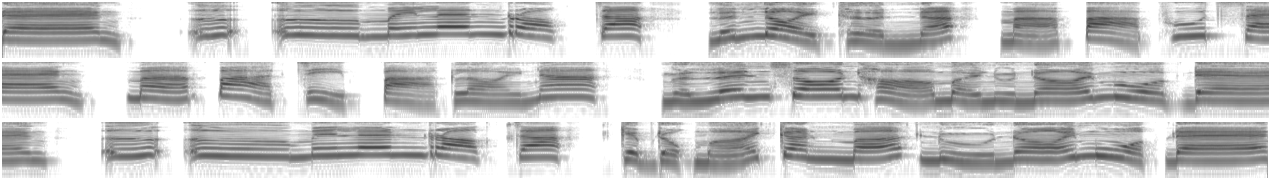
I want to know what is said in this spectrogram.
แดงอืออือไม่เล่นหรอกจ้าเล่นหน่อยเถอะนะ หมาป่าพูดแซง หมาป่าจีบปากลอยหน้าเงินเล่นซ่อนหาไหมหนูน้อยหมวกแดงอืออือไม่เล่นหรอกจ้าเก็บดอกไม้กันมะ หนูน้อยหมวกแดง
